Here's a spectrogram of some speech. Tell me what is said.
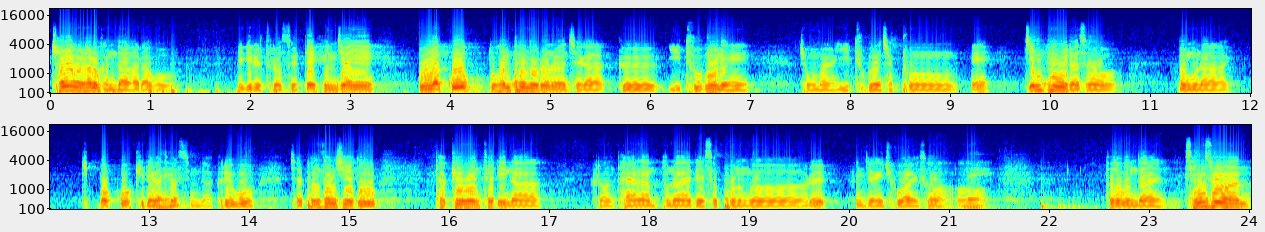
촬영을 하러 간다라고 얘기를 들었을 때 굉장히 놀랐고 또 한편으로는 제가 그 이 두 분의 정말 이 두 분의 작품의 찐팬이라서 너무나 기뻤고 기대가 네. 되었습니다. 그리고 제가 평상시에도 다큐멘터리나 그런 다양한 문화에 대해서 보는 거를 굉장히 좋아해서 어, 네. 더더군다나 생소한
